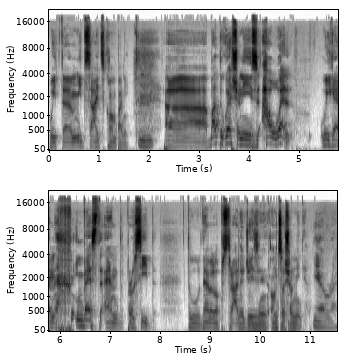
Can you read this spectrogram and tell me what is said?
with a mid-sized company. Mm. uh, but the question is how well we can invest and proceed to develop strategies in, on social media Yeah. Right.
